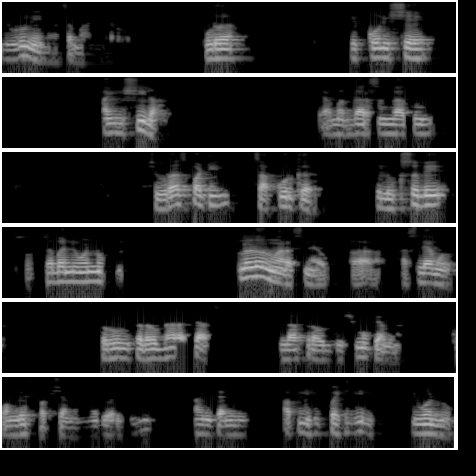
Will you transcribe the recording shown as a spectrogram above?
निवडून येण्याचा मान मिळवला. पुढं एकोणीसशे ऐंशीला या मतदारसंघातून शिवराज पाटील चाकूरकर हे लोकसभे सभा निवडणूक लढवणार असण्या असल्यामुळं तरुण तडवधार अशाच विलासराव देशमुख यांना काँग्रेस पक्षाने उमेदवारी दिली आणि त्यांनी आपली ही पहिली निवडणूक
